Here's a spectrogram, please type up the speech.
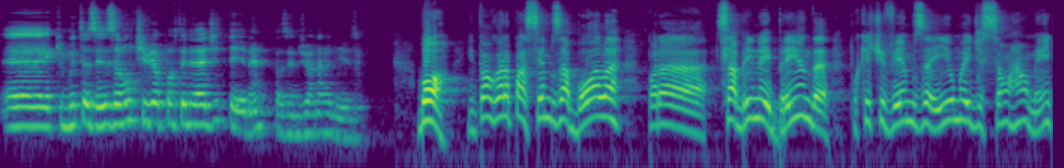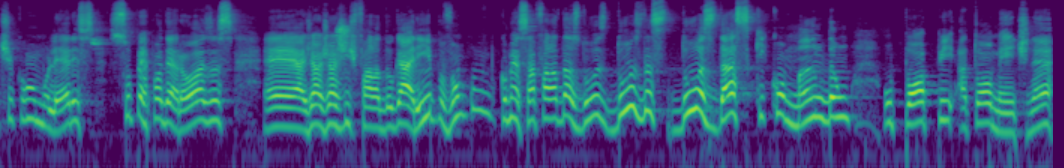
é, que muitas vezes eu não tive a oportunidade de ter, né? Fazendo jornalismo. Bom, então agora passemos a bola para Sabrina e Brenda, porque tivemos aí uma edição realmente com mulheres super poderosas. É, já já a gente fala do garimpo, vamos começar a falar das duas, duas das, duas das que comandam o pop atualmente, né?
